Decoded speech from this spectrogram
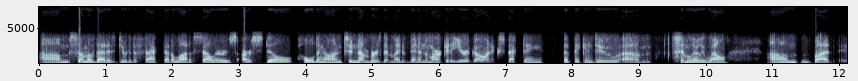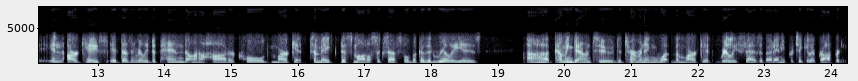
Um, some of that is due to the fact that a lot of sellers are still holding on to numbers that might have been in the market a year ago and expecting that they can do um, similarly well. Um, but in our case, it doesn't really depend on a hot or cold market to make this model successful because it really is uh, coming down to determining what the market really says about any particular property.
